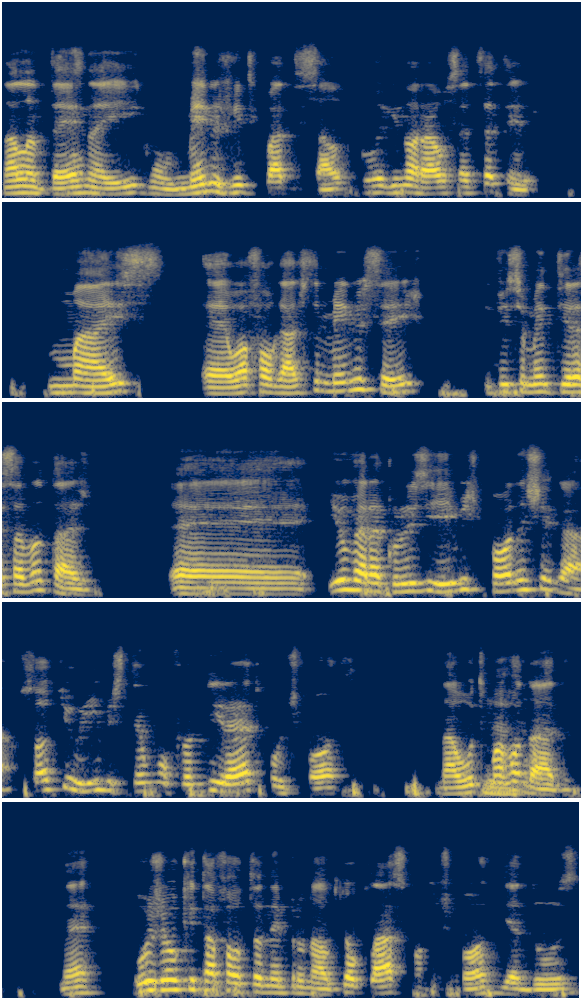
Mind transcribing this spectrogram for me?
na lanterna aí, com menos 24 de saldo, vou ignorar o 7 de setembro. Mas é, o Afogados tem menos 6, dificilmente tira essa vantagem. É, e o Veracruz e Ibis podem chegar. Só que o Ibis tem um confronto direto com o esporte na última uhum. rodada. Né? O jogo que está faltando aí para o Náutico é o clássico contra o esporte, dia 12.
